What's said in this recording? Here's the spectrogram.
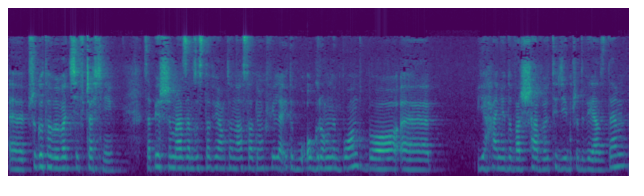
e, przygotowywać się wcześniej. Za pierwszym razem zostawiłam to na ostatnią chwilę i to był ogromny błąd, bo e, jechanie do Warszawy tydzień przed wyjazdem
